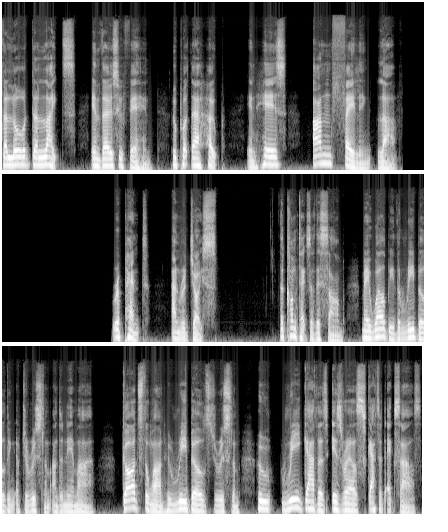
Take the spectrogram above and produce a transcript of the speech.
The Lord delights in those who fear him who put their hope in His unfailing love. Repent and rejoice. The context of this psalm may well be the rebuilding of Jerusalem under Nehemiah. God's the one who rebuilds Jerusalem, who regathers Israel's scattered exiles.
